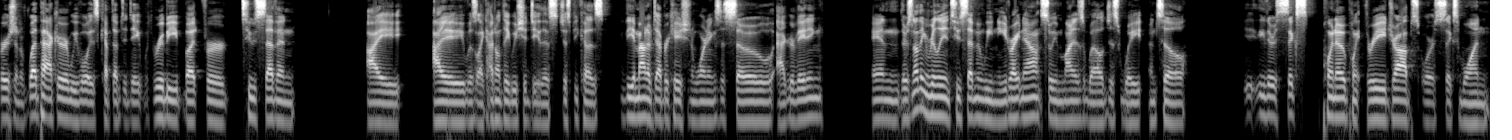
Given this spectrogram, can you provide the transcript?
version of Webpacker. We've always kept up to date with Ruby, but for 2.7 I I was like I don't think we should do this just because the amount of deprecation warnings is so aggravating. And there's nothing really in 2.7 we need right now, so we might as well just wait until either 6.0.3 drops or 6.1,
